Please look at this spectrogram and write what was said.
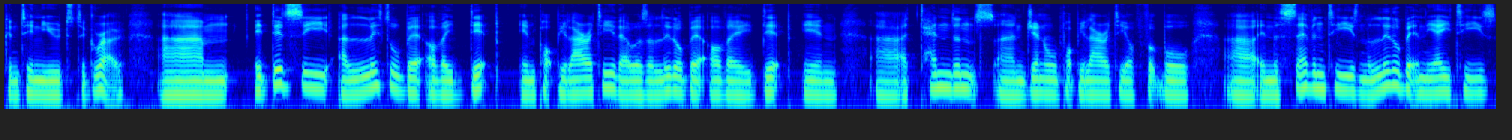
continued to grow. Um, it did see a little bit of a dip in popularity. There was a little bit of a dip in uh, attendance and general popularity of football uh, in the 70s and a little bit in the 80s,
